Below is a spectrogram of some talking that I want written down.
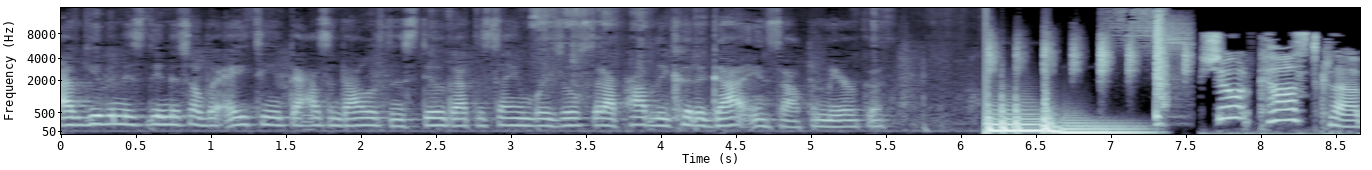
I've given this dentist over $18,000 and still got the same results that I probably could have got in South America. Short Cast Club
